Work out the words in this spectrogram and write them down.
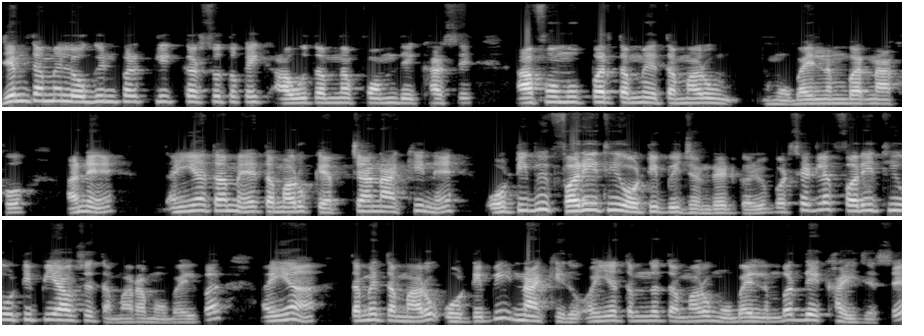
જેમ તમે લોગિન પર ક્લિક કરશો, તો કંઈક આવું તમને ફોર્મ દેખાશે. આ ફોર્મ ઉપર તમે તમારું મોબાઈલ નંબર નાખો અને અહીંયા તમે તમારું કેપ્ચા નાખીને ઓટીપી ફરીથી ઓટીપી જનરેટ કરવી પડશે. એટલે ફરીથી ઓટીપી આવશે તમારા મોબાઈલ પર. અહીંયા તમે તમારું ઓટીપી નાખી દો. અહીંયા તમને તમારો મોબાઈલ નંબર દેખાઈ જશે.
